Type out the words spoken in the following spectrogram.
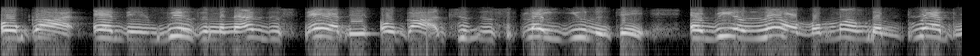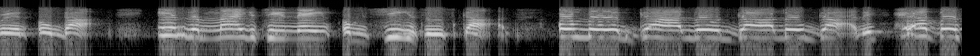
oh God, and the wisdom and understanding, oh God, to display unity and real love among the brethren, oh God. In the mighty name of Jesus, God. Oh Lord God, Lord God, Lord God, help us,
